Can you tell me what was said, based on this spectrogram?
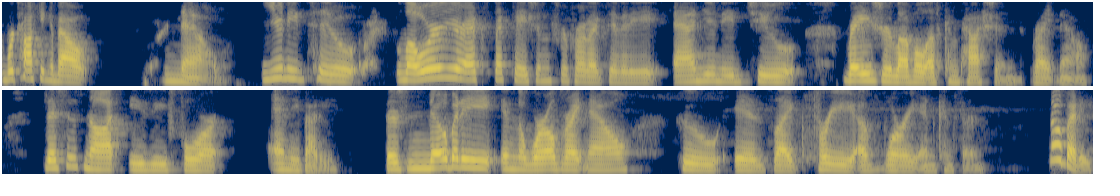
we're talking about now. You need to lower your expectations for productivity and you need to raise your level of compassion right now. This is not easy for anybody. There's nobody in the world right now who is like free of worry and concern. Nobody.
